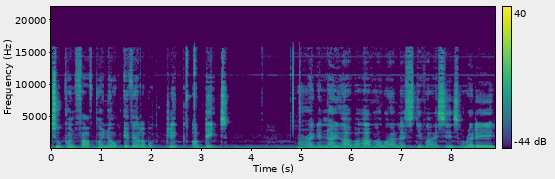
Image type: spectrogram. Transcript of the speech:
2.5.0 available. Click update. All right and now you have I have my wireless devices ready.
